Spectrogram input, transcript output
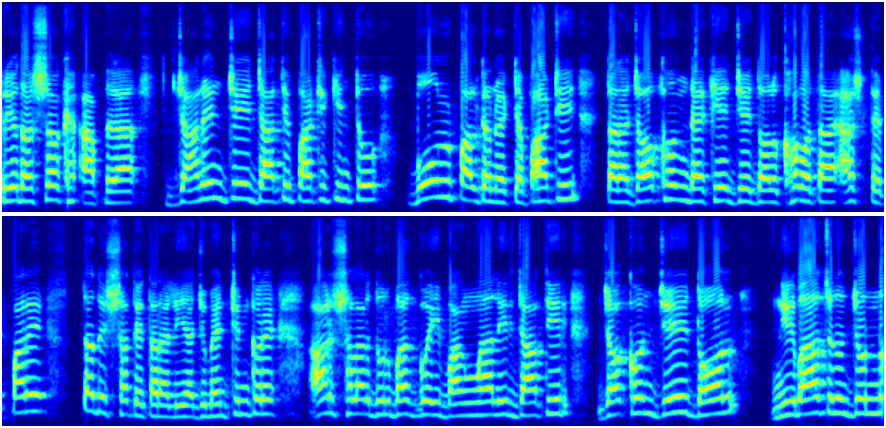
প্রিয় দর্শক, আপনারা জানেন যে জাতীয় পার্টি কিন্তু বোল পাল্টানো একটা পার্টি। তারা যখন দেখে যে দল ক্ষমতায় আসতে পারে তাদের সাথে তারা লিয়াজু মেনটেন করে। আর শালার দুর্ভাগ্য, এই বাঙালির জাতির যখন যে দল নির্বাচনের জন্য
